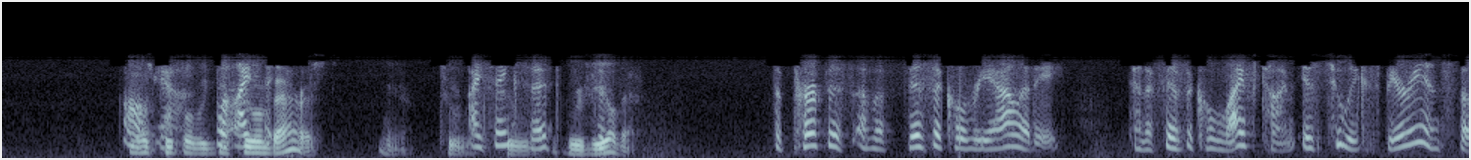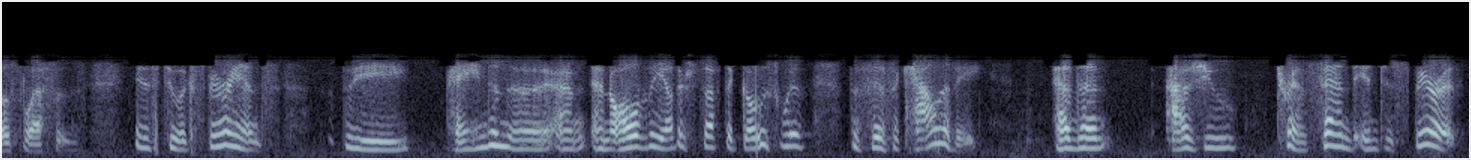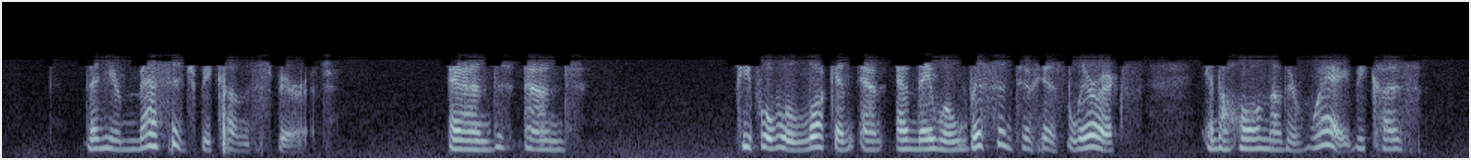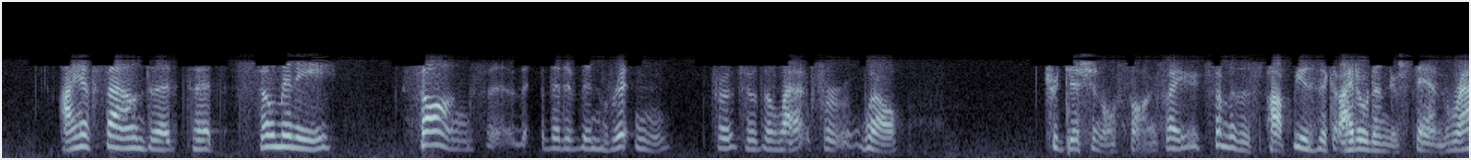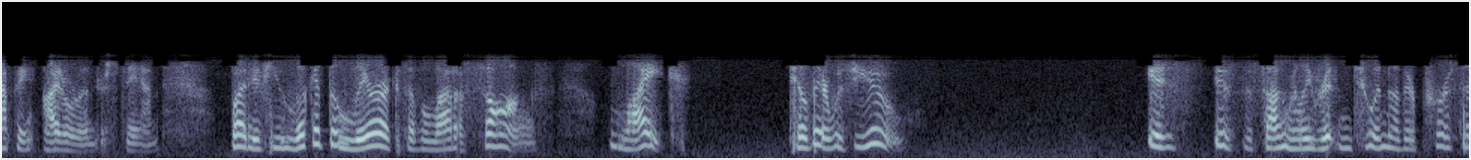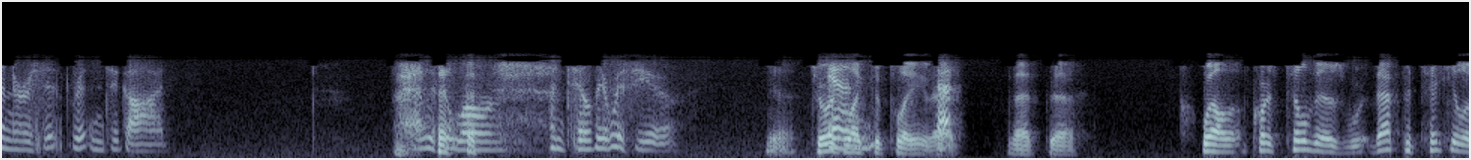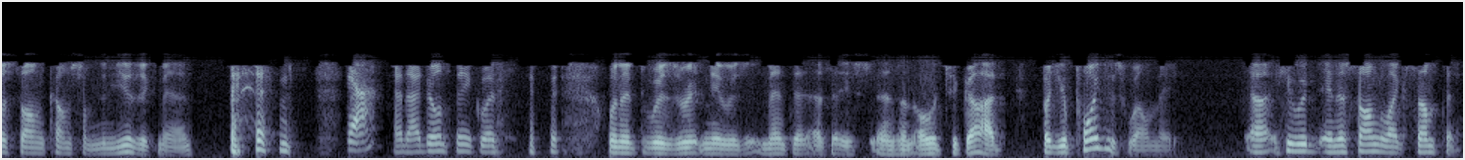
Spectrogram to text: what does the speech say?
Oh, Most yeah. people would be well, too embarrassed, you know, to I think to that reveal that. the purpose of a physical reality and a physical lifetime is to experience those lessons, is to experience the pain and the and, and all of the other stuff that goes with the physicality. And then as you transcend into spirit, then your message becomes spirit. And and people will look and, and, and they will listen to his lyrics in a whole nother way because I have found that that so many songs that have been written for for the la- for well traditional songs. I some of this pop music I don't understand. Rapping I don't understand. But if you look at the lyrics of a lot of songs like Till There Was You is is the song really written to another person or is it written to God? I was alone until there was you. Yeah, George And liked to play that. That, uh, well, of course, till there's that particular song comes from the Music Man, and, Yeah. and I don't think when when it was written it was meant as a as an ode to God. But your point is well made. Uh, he would in a song like something,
